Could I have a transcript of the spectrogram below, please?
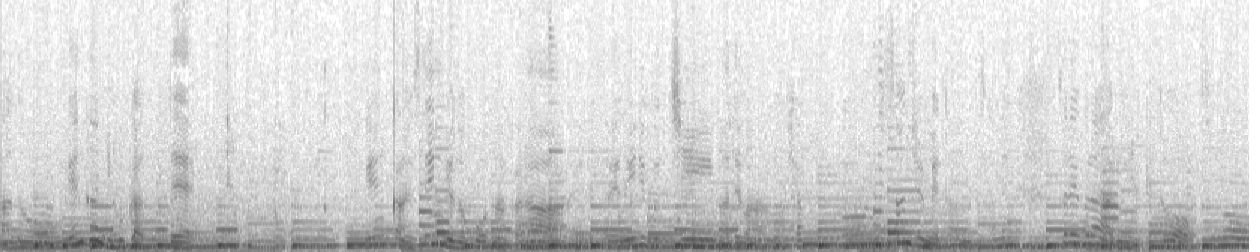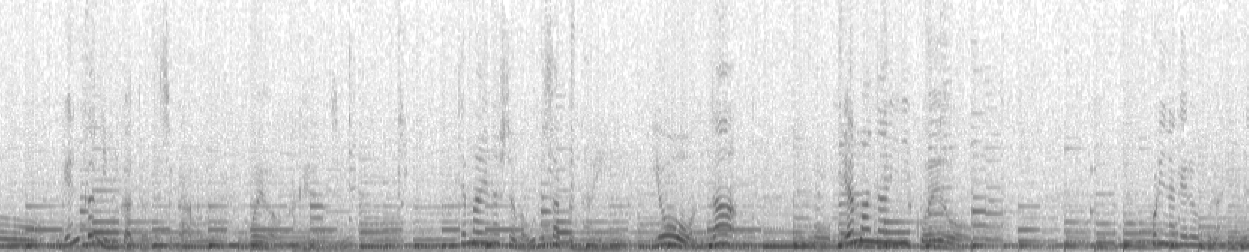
あの玄関に向かって鮮魚のコーナーから家の入り口までは130メートルあるんですかね。それぐらいあるんやけどその玄関に向かって私が声をかけるんですよね。手前の人がうるさくないようなこう山なりに声を掘り投げるぐらいのね。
